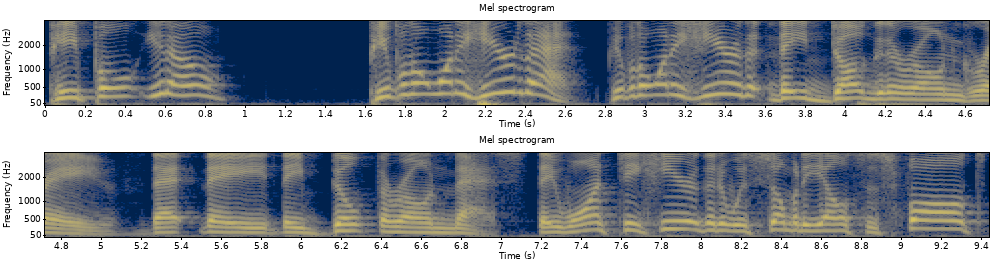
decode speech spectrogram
People, you know, people don't want to hear that. People don't want to hear that they dug their own grave, that they they built their own mess. They want to hear that it was somebody else's fault.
